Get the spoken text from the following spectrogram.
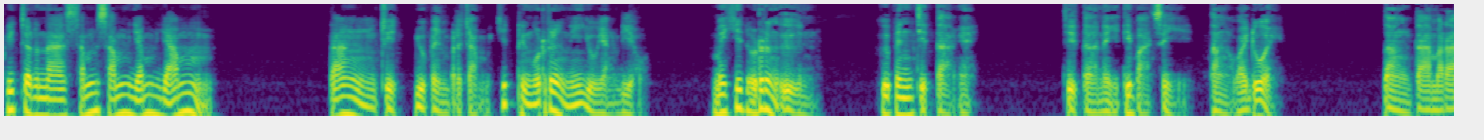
พิจารณาซ้ำๆย้ำๆตั้งจิตอยู่เป็นประจำคิดถึงเรื่องนี้อยู่อย่างเดียว ไม่คิดเรื่องอื่น คือเป็นจิตตาไง จิตตาในอิทธิบาทสี่ตั้งไว้ด้วย ตั้งตามอะไร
